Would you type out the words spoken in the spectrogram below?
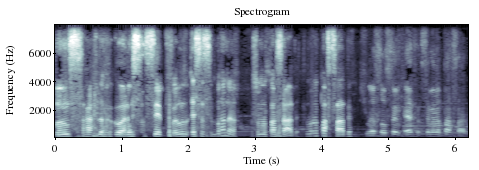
lançado agora essa, se- essa semana? Semana passada? Semana passada. Lançou se- essa semana passada.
